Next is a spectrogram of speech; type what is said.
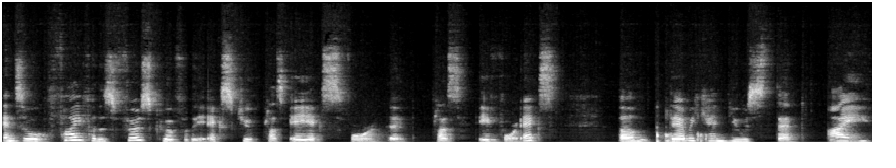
And so phi for this first curve for the x cubed plus ax for uh, plus a4x, um, there we can use that i,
